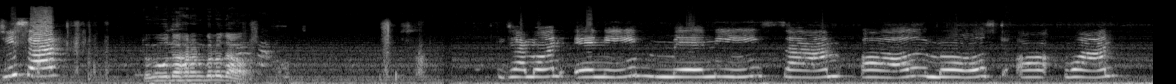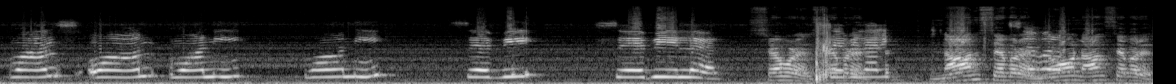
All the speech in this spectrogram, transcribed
জি স্যার। তুমি উদাহরণগুলো দাও। যেমন any many some all most one ones one ওয়ানি ওয়ানি সেভি সেভিলার। Several several সেভিলারি non several Several. no non several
